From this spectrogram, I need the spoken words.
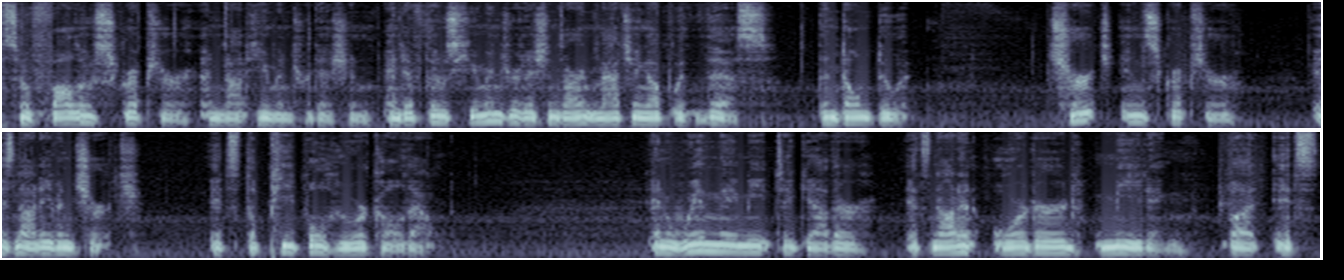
So follow scripture and not human tradition. And if those human traditions aren't matching up with this, then don't do it. Church in scripture is not even church. It's the people who are called out. And when they meet together, it's not an ordered meeting, but it's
